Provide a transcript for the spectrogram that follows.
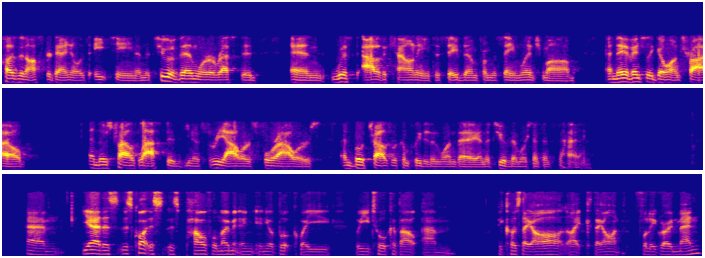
cousin Oscar Daniel is 18, and the two of them were arrested and whisked out of the county to save them from the same lynch mob. And they eventually go on trial, and those trials lasted, you know, three hours, four hours, and both trials were completed in one day, and the two of them were sentenced to hang. Um, yeah, there's there's quite this this powerful moment in, in your book where you where you talk about um, because they are like they aren't fully grown men.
